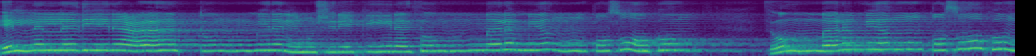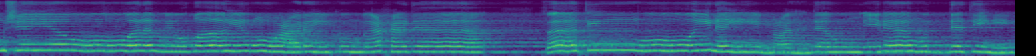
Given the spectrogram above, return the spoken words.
إلا الذين عاهدتم من المشركين ثم لم ينقصوكم ثم لم ينقصوكم شيئا ولم يظاهروا عليكم أحدا فأتموا إليهم عهدهم إلى مدتهم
